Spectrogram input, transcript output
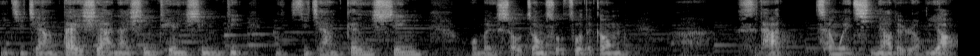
你即将带下那新天新地，你即将更新我们手中所做的工，啊，使它成为奇妙的荣耀，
